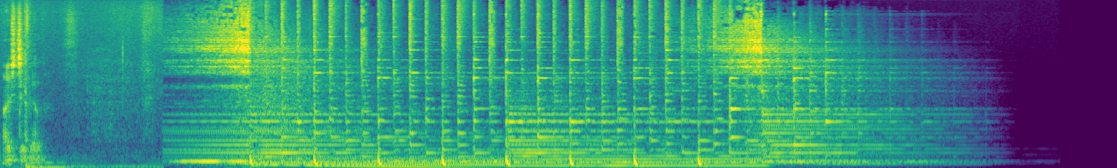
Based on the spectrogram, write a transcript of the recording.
Hoşçakalın.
